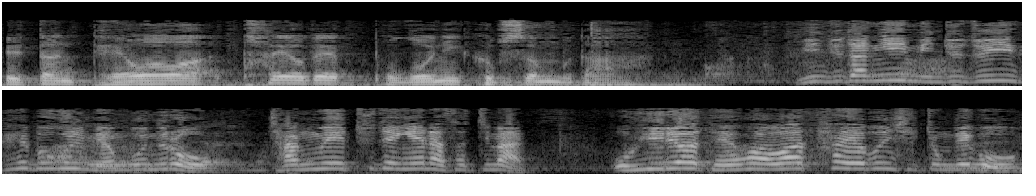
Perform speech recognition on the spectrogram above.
일단 대화와 타협의 복원이 급선무다. 민주당이 민주주의 회복을 명분으로 장외 투쟁에 나섰지만 오히려 대화와 타협은 실종되고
